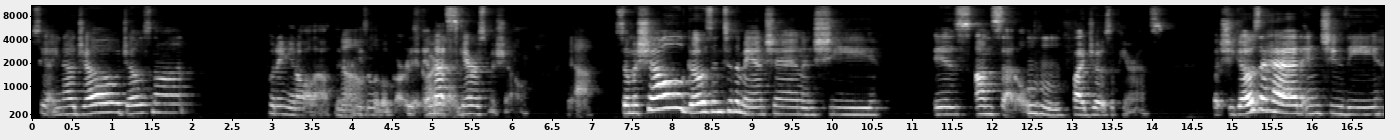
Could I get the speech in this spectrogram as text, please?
So yeah, you know, Joe, Joe's not putting it all out there. No, he's a little guarded, and that scares Michelle. Yeah. So Michelle goes into the mansion and she is unsettled hmm by Joe's appearance. But she goes ahead into the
